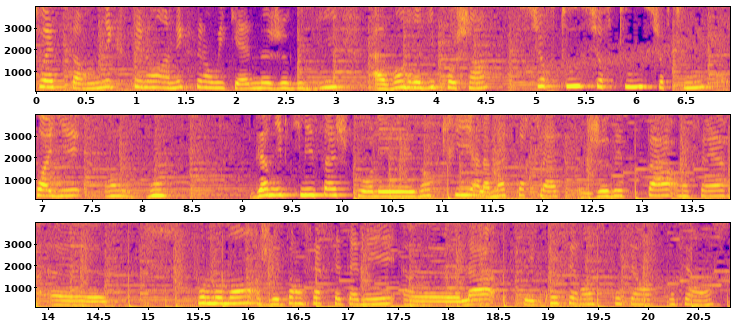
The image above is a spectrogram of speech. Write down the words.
souhaite un excellent, un excellent week-end. Je vous dis à vendredi prochain. Surtout, surtout, surtout, croyez en vous. Dernier petit message pour les inscrits à la masterclass. Je vais pas en faire euh, pour le moment, je ne vais pas en faire cette année. Euh, là, c'est conférence, conférence, conférence.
